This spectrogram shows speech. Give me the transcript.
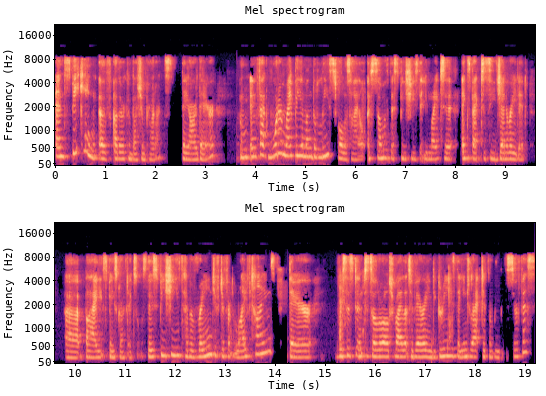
And speaking of other combustion products, they are there. In fact, water might be among the least volatile of some of the species that you might to expect to see generated uh, by spacecraft exhaust. Those species have a range of different lifetimes. They're resistant to solar ultraviolet to varying degrees. They interact differently with the surface.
